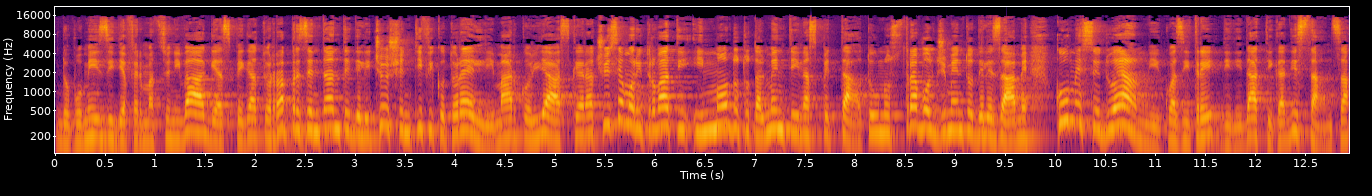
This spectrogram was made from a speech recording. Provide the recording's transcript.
Dopo mesi di affermazioni vaghe, ha spiegato il rappresentante del liceo scientifico Torelli, Marco Gliaschera, ci siamo ritrovati in modo totalmente inaspettato uno stravolgimento dell'esame, come se due anni, quasi tre, di didattica a distanza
